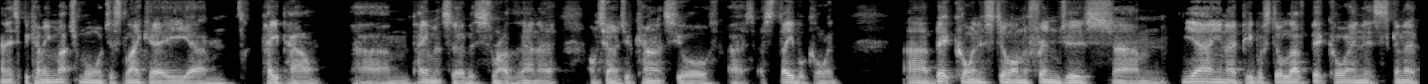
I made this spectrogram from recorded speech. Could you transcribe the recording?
and it's becoming much more just like a um, PayPal um, payment service rather than an alternative currency or a, a stable coin. Uh, Bitcoin is still on the fringes. Um, yeah, you know, people still love Bitcoin. It's going to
